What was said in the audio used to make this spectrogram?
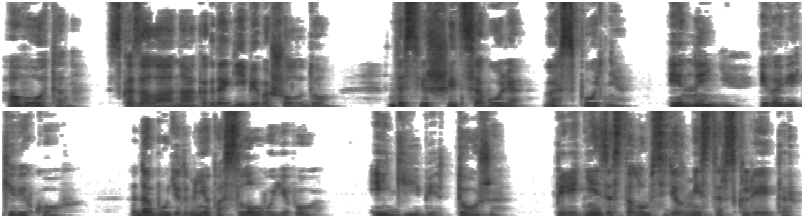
«А вот он», — сказала она, когда Гиби вошел в дом, — «да свершится воля Господня и ныне, и во веки веков» да будет мне по слову его, и Гиби тоже. Перед ней за столом сидел мистер Склейтер.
